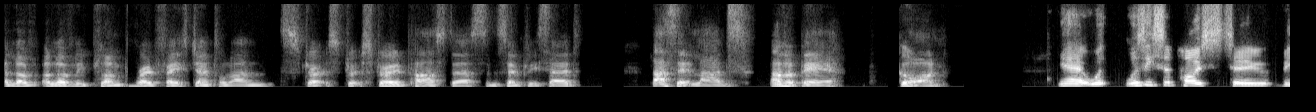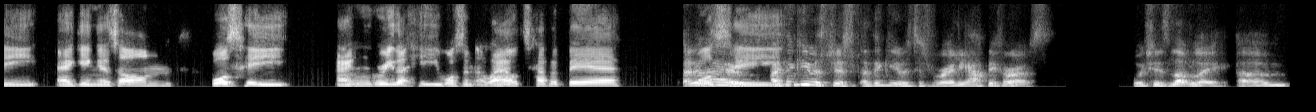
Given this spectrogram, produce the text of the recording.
a love a lovely plump red faced gentleman stro- stro- strode past us and simply said, "That's it, lads. Have a beer." Go on. yeah w- was he supposed to be egging us on was he angry that he wasn't allowed to have a beer I don't Was know. he- I think he was just. I think he was just really happy for us, which is lovely. Um,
